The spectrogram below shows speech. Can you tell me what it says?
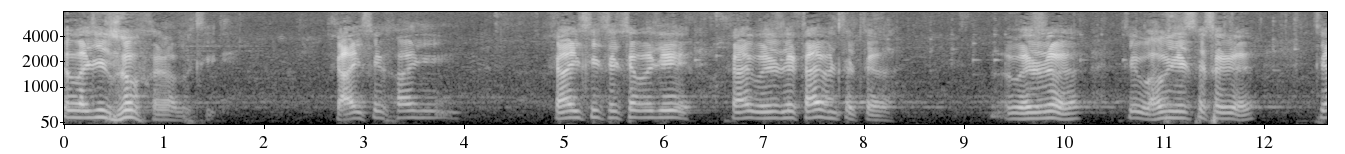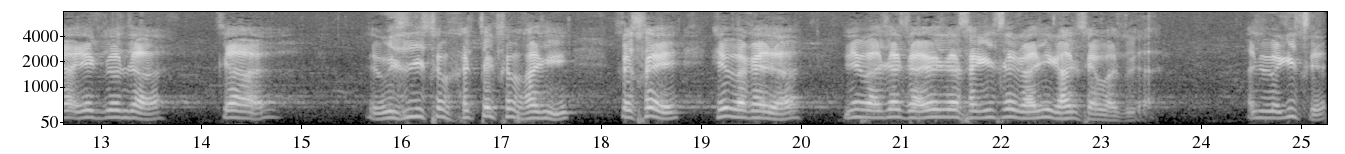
तर माझी झोप खराब होती. काय ते पाणी काय ते त्याच्यामध्ये काय वजलं काय म्हणतात त्याला? वजलं ते वाहून येतं सगळं. त्या एक दोनदा त्या विजलीचं प्रत्यक्ष पाणी कसं आहे हे बघायला मी माझ्या ड्रायव्हरला सांगितलं गाडी घाल त्या बाजूला. आणि बघितलं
